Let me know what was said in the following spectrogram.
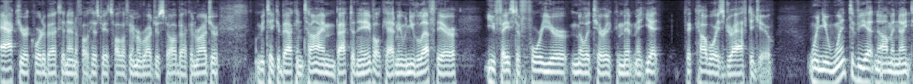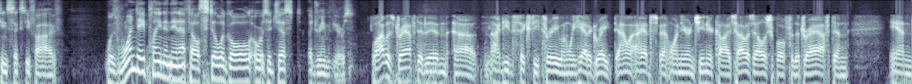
accurate quarterbacks in NFL history. It's Hall of Famer Roger Staubach. And Roger, let me take you back in time, back to the Naval Academy. When you left there, you faced a four-year military commitment. Yet the Cowboys drafted you. When you went to Vietnam in 1965, was one day playing in the NFL still a goal, or was it just a dream of yours? Well, I was drafted in uh, 1963 when we had a great. I had spent one year in junior college, so I was eligible for the draft, and and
